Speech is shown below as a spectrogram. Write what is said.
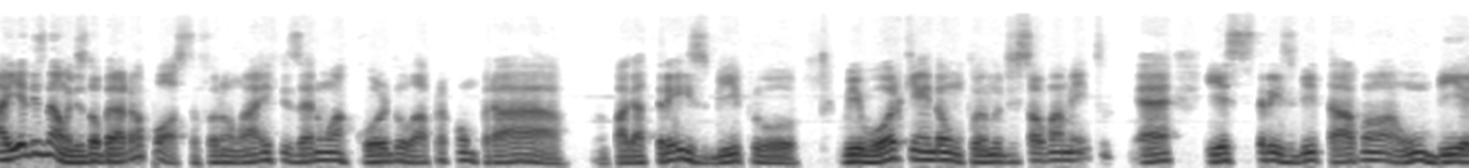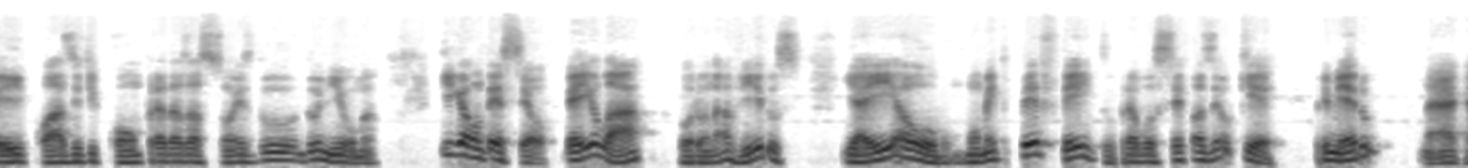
Aí eles não, eles dobraram a aposta, foram lá e fizeram um acordo lá para comprar, pagar 3 bi pro WeWork, ainda um plano de salvamento, é, e esses 3 bi estavam a 1 bi aí quase de compra das ações do, do Nilma. O que, que aconteceu? Veio lá, coronavírus, e aí é o momento perfeito para você fazer o quê? Primeiro, né,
